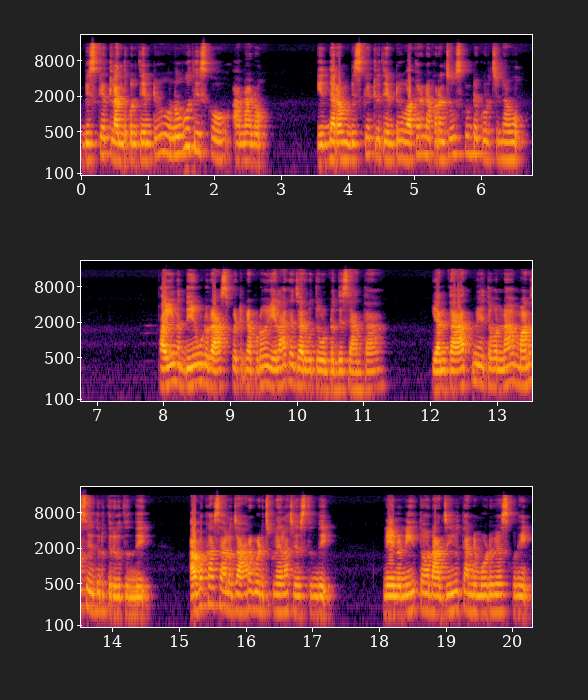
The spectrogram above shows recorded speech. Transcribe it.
బిస్కెట్లు అందుకుని తింటూ నువ్వు తీసుకో అన్నాను. ఇద్దరం బిస్కెట్లు తింటూ ఒకరినొకరం చూసుకుంటూ కూర్చున్నాము. పైన దేవుడు రాసి పెట్టినప్పుడు ఇలాగే జరుగుతూ ఉంటుంది శాంత. ఎంత ఆత్మీయత ఉన్నా మనసు ఎదురు తిరుగుతుంది. అవకాశాలు జారవిడుచుకునేలా చేస్తుంది. నేను నీతో నా జీవితాన్ని ముడివేసుకుని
